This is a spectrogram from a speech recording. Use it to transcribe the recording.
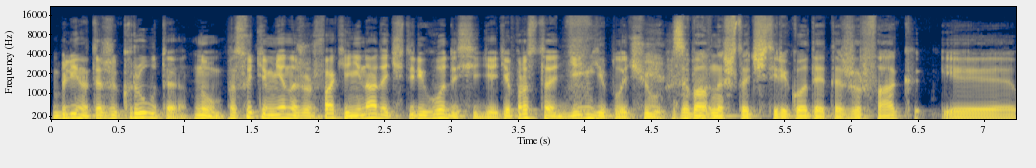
Блин, это же круто. Ну, по сути, мне на журфаке не надо четыре года сидеть, я просто деньги плачу. Забавно, что четыре года — это журфак, и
